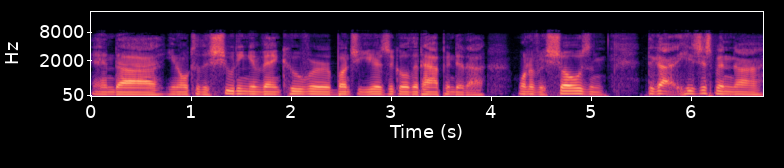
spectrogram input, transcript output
and uh, you know to the shooting in vancouver a bunch of years ago that happened at uh, one of his shows and the guy he's just been uh,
